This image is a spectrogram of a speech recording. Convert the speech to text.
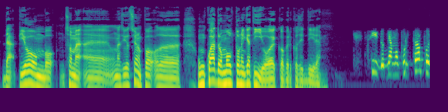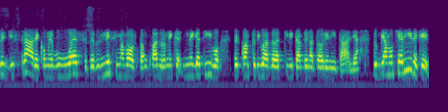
da piombo, insomma eh, una situazione un po' un quadro molto negativo, ecco per così dire sì, dobbiamo purtroppo registrare come WWF per l'ennesima volta un quadro neg- negativo per quanto riguarda l'attività venatoria in Italia. Dobbiamo chiarire che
